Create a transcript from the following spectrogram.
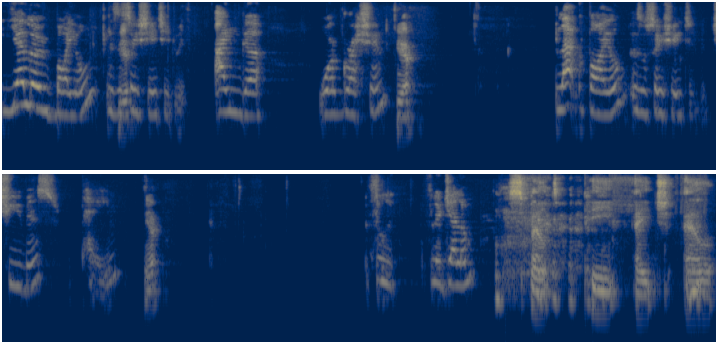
Yellow bile is Yeah. associated with anger or aggression. Yeah. Black bile is associated with tumours, pain. Yep. Flagellum. Spelt P H L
